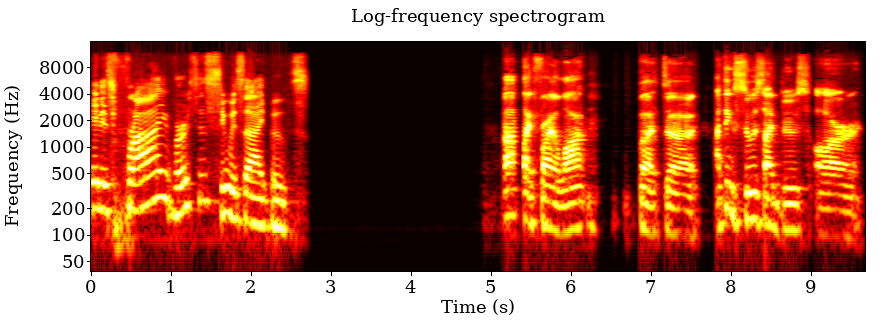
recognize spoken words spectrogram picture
It is Fry versus Suicide Booths. I like Fry a lot, but uh, I think Suicide Booths are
